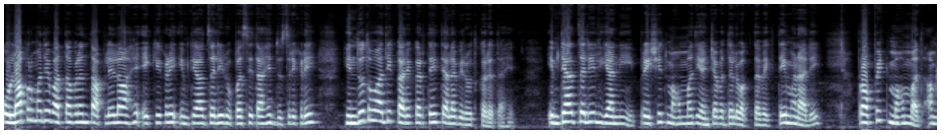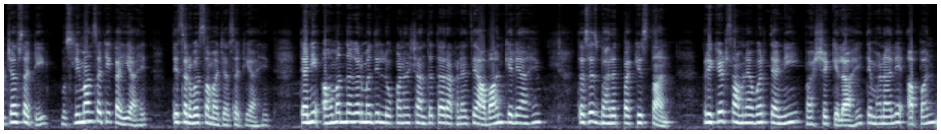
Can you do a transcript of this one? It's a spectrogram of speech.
कोल्हापूरमध्ये वातावरण तापलेलं आहे. एकीकडे इम्तियाज जलील उपस्थित आहेत दुसरीकडे हिंदुत्ववादी कार्यकर्ते त्याला विरोध करत आहेत. इम्तियाज जलील यांनी प्रेषित मोहम्मद यांच्याबद्दल वक्तव्य ते म्हणाले प्रॉफिट मोहम्मद आमच्यासाठी मुस्लिमांसाठी काही आहेत ते सर्व समाजासाठी आहेत. त्यांनी अहमदनगरमधील लोकांना शांतता राखण्याचे आवाहन केले आहे. तसेच भारत पाकिस्तान क्रिकेट सामन्यावर त्यांनी भाष्य केलं आहे. ते म्हणाले आपण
